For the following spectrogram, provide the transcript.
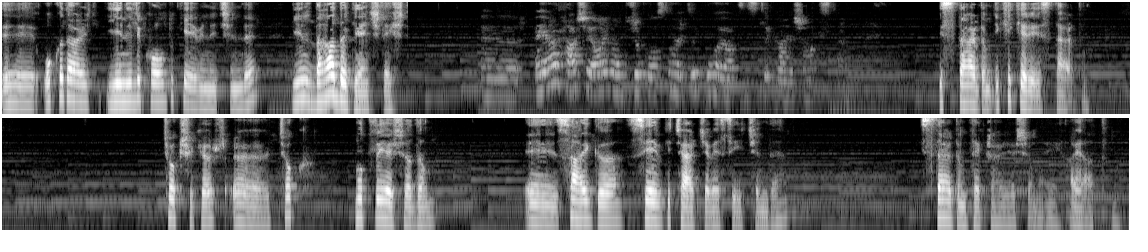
Ee, o kadar yenilik oldu ki evin içinde. Yeni, daha da gençleştim. Her şey aynı olacak olsaydı bu hayatınızı tekrar yaşamak ister miydiniz? İsterdim, iki kere isterdim. Çok şükür e, çok mutlu yaşadım. E, saygı, sevgi çerçevesi içinde. İsterdim tekrar yaşamayı hayatımı.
